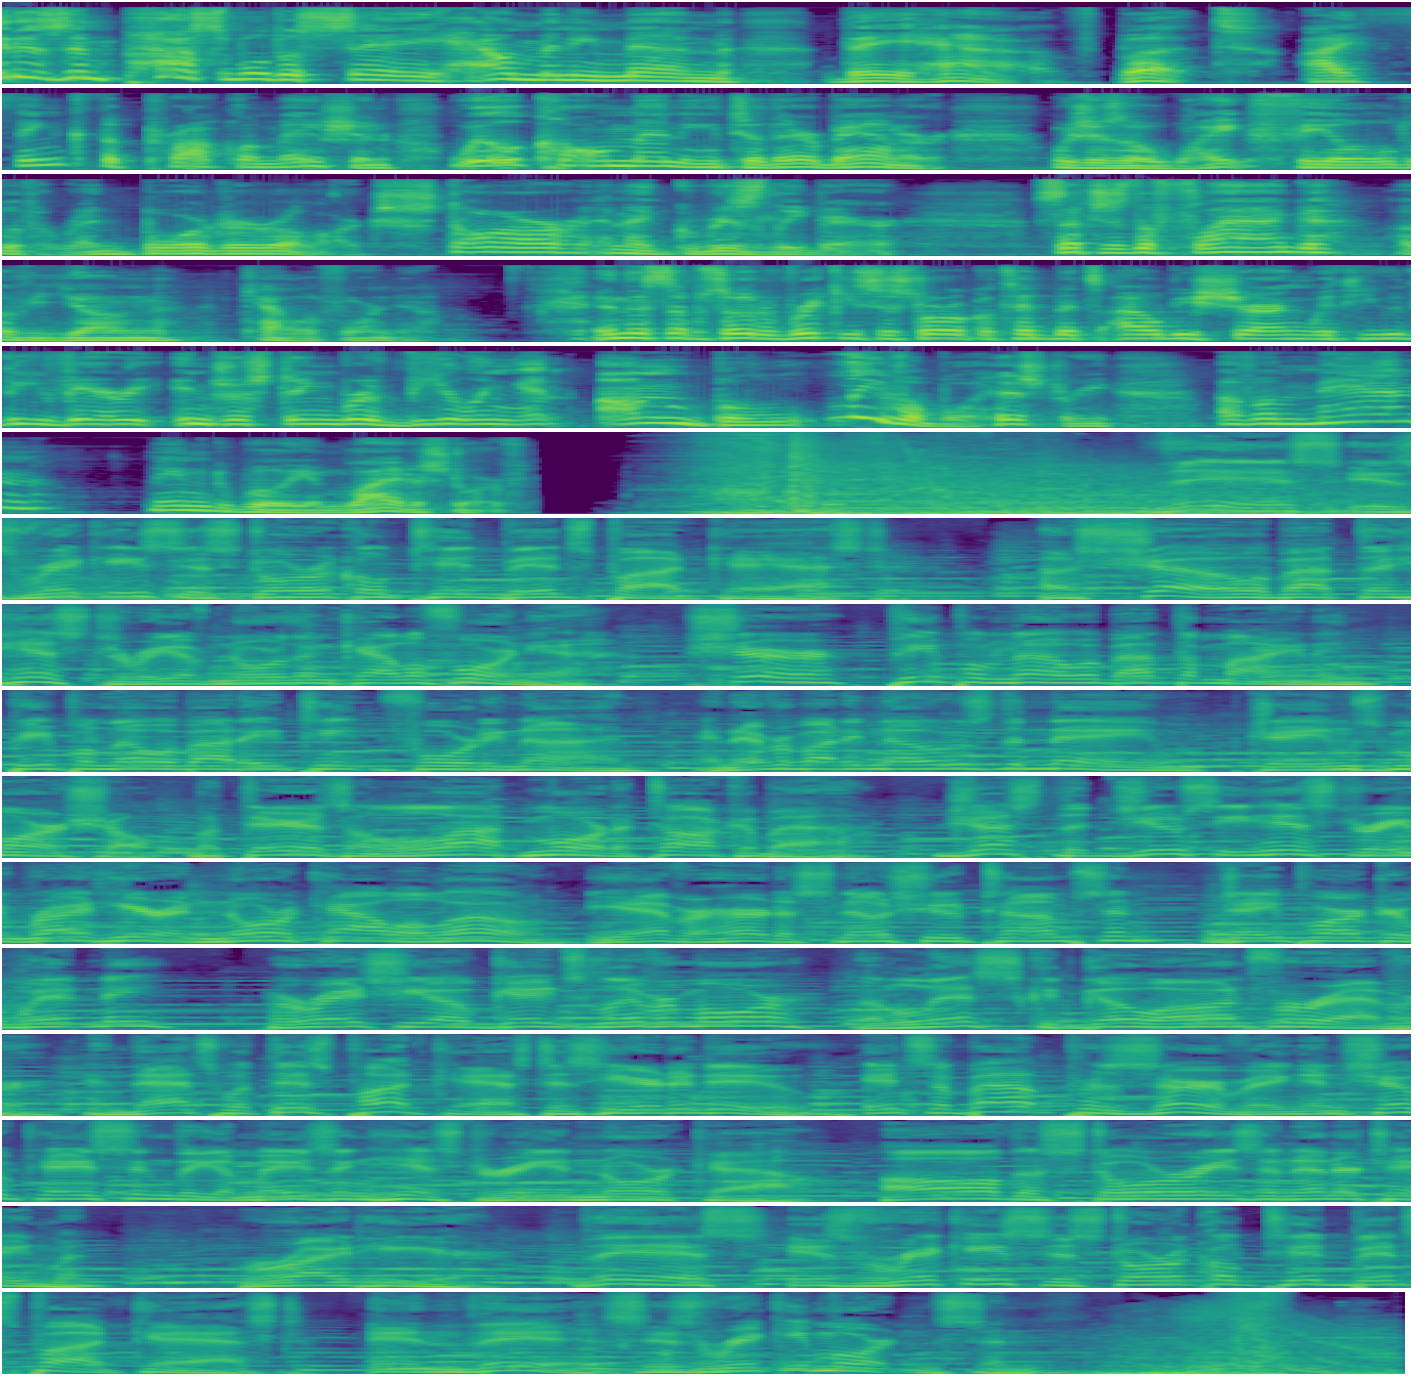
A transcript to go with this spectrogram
It is impossible to say how many men they have, but I think the proclamation will call many to their banner, which is a white field with a red border, a large star, and a grizzly bear, such as the flag of young California. In this episode of Ricky's Historical Tidbits, I'll be sharing with you the very interesting, revealing, and unbelievable history of a man named William Leidesdorff. This is Ricky's Historical Tidbits Podcast, a show about the history of Northern California. Sure, people know about the mining, people know about 1849, and everybody knows the name James Marshall, but there's a lot more to talk about. Just the juicy history right here in NorCal alone. You ever heard of Snowshoe Thompson, J. Parker Whitney, Horatio Gates Livermore? The list could go on forever. And that's what this podcast is here to do. It's about preserving and showcasing the amazing history in NorCal. All the stories and entertainment right here. This is Ricky's Historical Tidbits Podcast. And this is Ricky Mortensen.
